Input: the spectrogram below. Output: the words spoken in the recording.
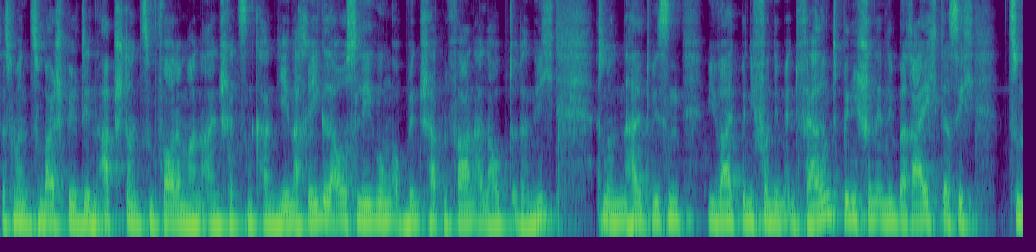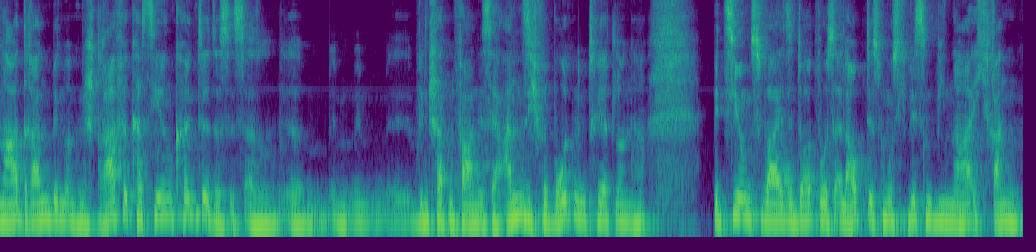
dass man zum Beispiel den Abstand zum Vordermann einschätzen kann, je nach Regelauslegung, ob Windschattenfahren erlaubt oder nicht. Muss man halt wissen, wie weit bin ich von dem entfernt, bin ich schon in dem Bereich, dass ich zu nah dran bin und eine Strafe kassieren könnte. Das ist also ähm, im, im Windschattenfahren ist ja an sich verboten im Triathlon. Ja. Beziehungsweise dort, wo es erlaubt ist, muss ich wissen, wie nah ich ran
